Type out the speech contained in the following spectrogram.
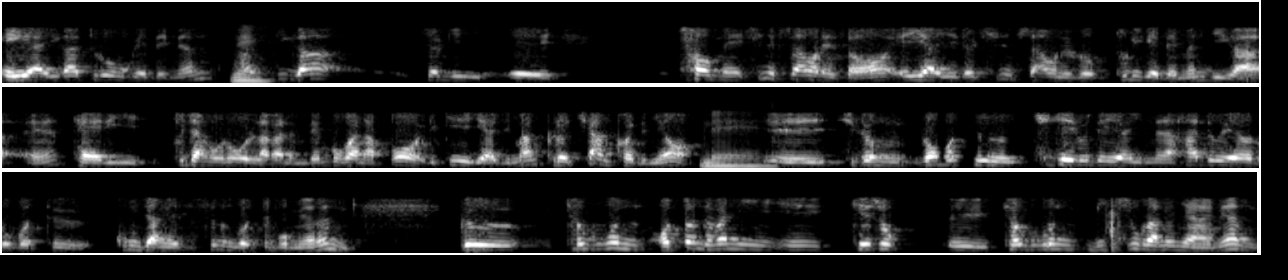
AI가 들어오게 되면 네. 아, 네가 저기 에, 처음에 신입사원에서 AI를 신입사원으로 부리게 되면 네가 예, 대리 부장으로 올라가는데 뭐가 나빠 이렇게 얘기하지만 그렇지 않거든요. 네. 예, 지금 로봇 기계로 되어 있는 하드웨어 로봇 공장에서 쓰는 것도 보면은 그 결국은 어떤 사람이 예, 계속 예, 결국은 밑으로 가느냐 하면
